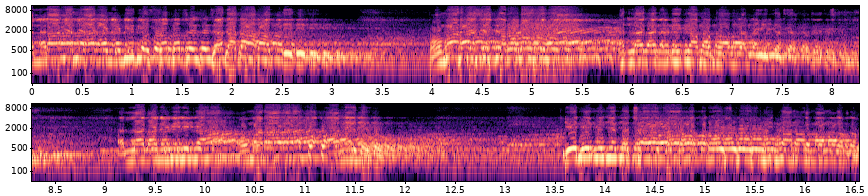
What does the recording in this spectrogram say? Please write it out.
अल्लाह ने अल्लाह के नबी को सबसे ज़्यादा ताकत दी थी उमर जैसे करोड़ों हो जाए अल्लाह के नबी का मुकाबला नहीं कर सकते। थे अल्लाह के नबी ने कहा, उमर आ रहा है तो आने दो। ये नहीं मुझे बचाओ जाओ करो, उसको उसमें काम तमाम कर दो।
